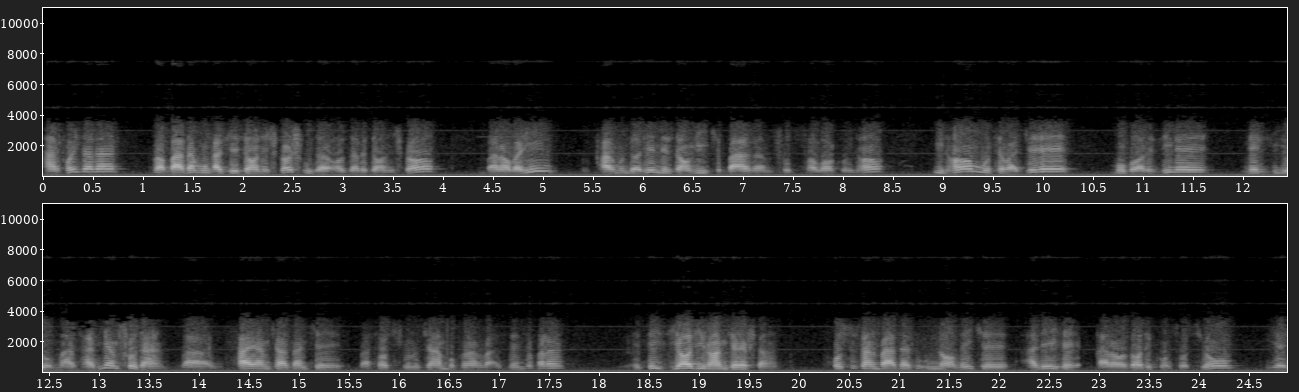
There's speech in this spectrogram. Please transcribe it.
حرفایی زدن. و بعدم اون قضیه دانشگاهش بود آذر دانشگاه. بنابراین فرمانداری نظامی که بعدم شد ساواک و اینها اینها متوجه مبارزین ملی و مذهبی هم شدن و سعی هم کردن که بساتشون رو جمع بکنن و از بین ببرن. عده زیادی رو هم گرفتن. خصوصا بعد از اون نامه که علیه قرارداد کنسورسیوم یه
